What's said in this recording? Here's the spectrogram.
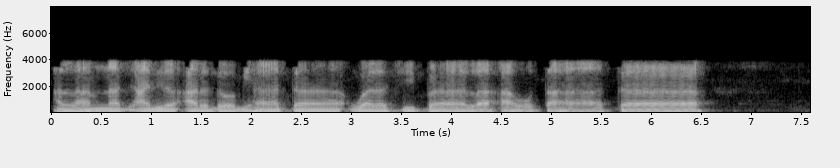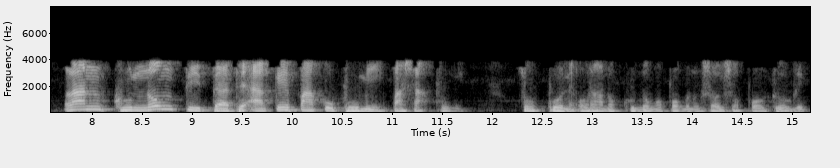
Alam naj'alil ardo mihata wal jibala autada lan gunung didadekake paku bumi, pasak bumi. Coba nek ora ana gunung apa menungso iso padha urip.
